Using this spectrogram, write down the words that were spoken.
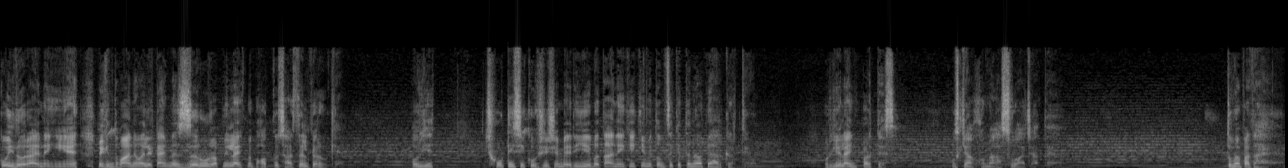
कोई दो राय नहीं है, लेकिन तुम आने वाले टाइम में ज़रूर अपनी लाइफ में बहुत कुछ हासिल करोगे। और ये छोटी सी कोशिश है मेरी ये बताने की कि मैं तुमसे कितना प्यार करती हूँ। और ये लाइन पढ़ते से उसकी आँखों में आँसू आ जाते हैं। तुम्हें पता है,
